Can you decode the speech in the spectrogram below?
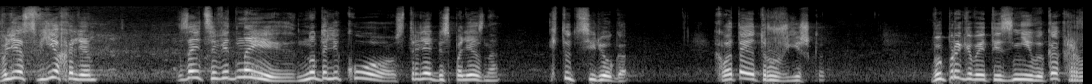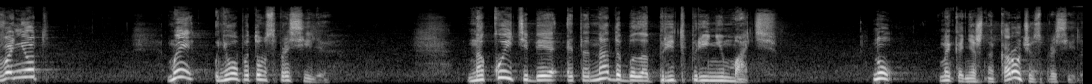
В лес въехали, зайцы видны, но далеко, стрелять бесполезно. И тут Серега хватает ружьишко, выпрыгивает из Нивы, как рванет. Мы у него потом спросили, на кой тебе это надо было предпринимать? Ну, мы, конечно, короче спросили,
